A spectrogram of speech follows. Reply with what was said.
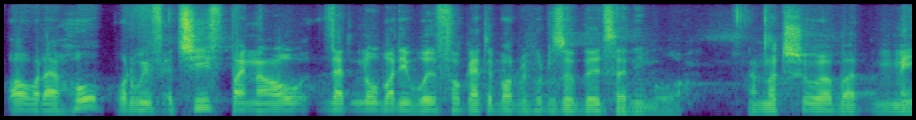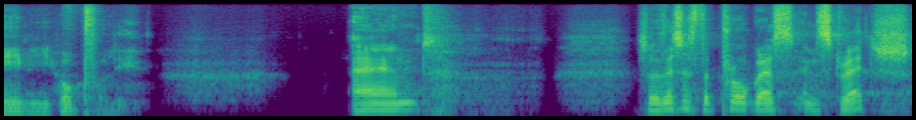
or what I hope, what we've achieved by now, that nobody will forget about reproducible builds anymore. I'm not sure, but maybe, hopefully. And so this is the progress in Stretch.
